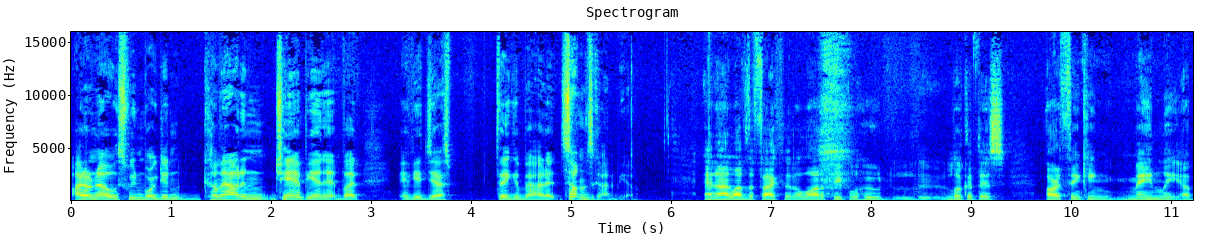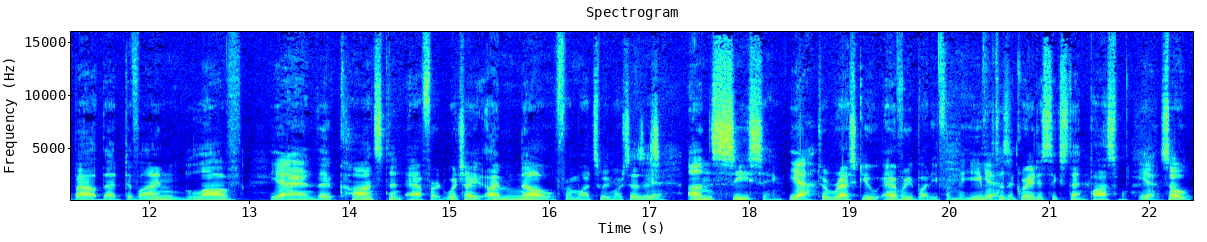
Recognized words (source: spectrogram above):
I don't know. Swedenborg didn't come out and champion it, but if you just think about it, something's got to be up. And I love the fact that a lot of people who look at this are thinking mainly about that divine love Yeah. and the constant effort, which I, I know from what Swedenborg says is Yeah. unceasing Yeah. to rescue everybody from the evil to the greatest extent possible. Yeah. So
